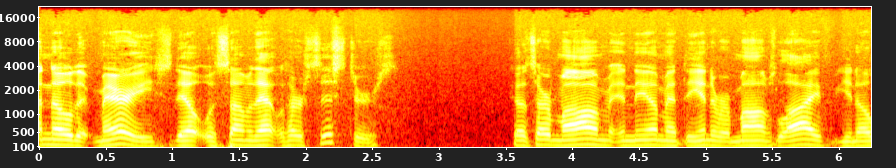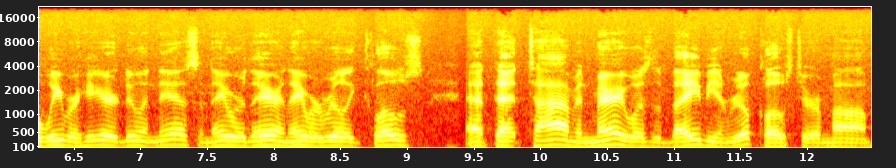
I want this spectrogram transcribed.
I know that Mary's dealt with some of that with her sisters because her mom and them at the end of her mom's life, you know, we were here doing this and they were there and they were really close at that time. And Mary was the baby and real close to her mom.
